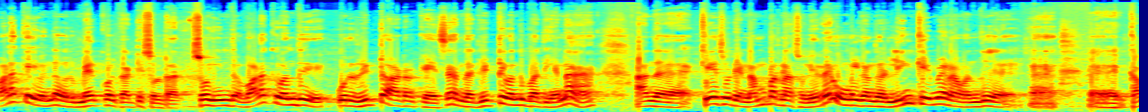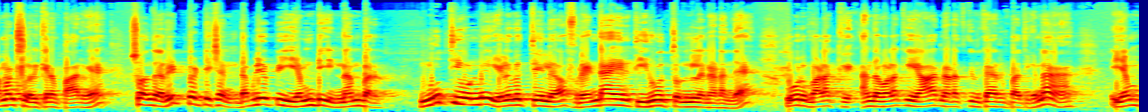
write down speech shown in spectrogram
வழக்கை வந்து அவர் மேற்கோள் காட்டி சொல்கிறார் ஸோ இந்த வழக்கு வந்து ஒரு ரிட்டு ஆர்டர் கேஸ் அந்த ரிட்டு வந்து பார்த்திங்கன்னா அந்த கேஸுடைய நம்பர் நான் சொல்லிடுறேன். உங்களுக்கு அந்த லிங்க்கையுமே நான் வந்து கமெண்ட்ஸில் வைக்கிறேன் பாருங்கள் ஸோ அந்த ரிட் பெட்டிஷன் டபிள்யூபிஎம்டி நம்பர் நூற்றி ஒன்று எழுபத்தேழு ஆஃப் ரெண்டாயிரத்தி இருபத்தொன்னில் நடந்த ஒரு வழக்கு. அந்த வழக்கு யார் நடத்திருக்காருன்னு பார்த்தீங்கன்னா எம்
